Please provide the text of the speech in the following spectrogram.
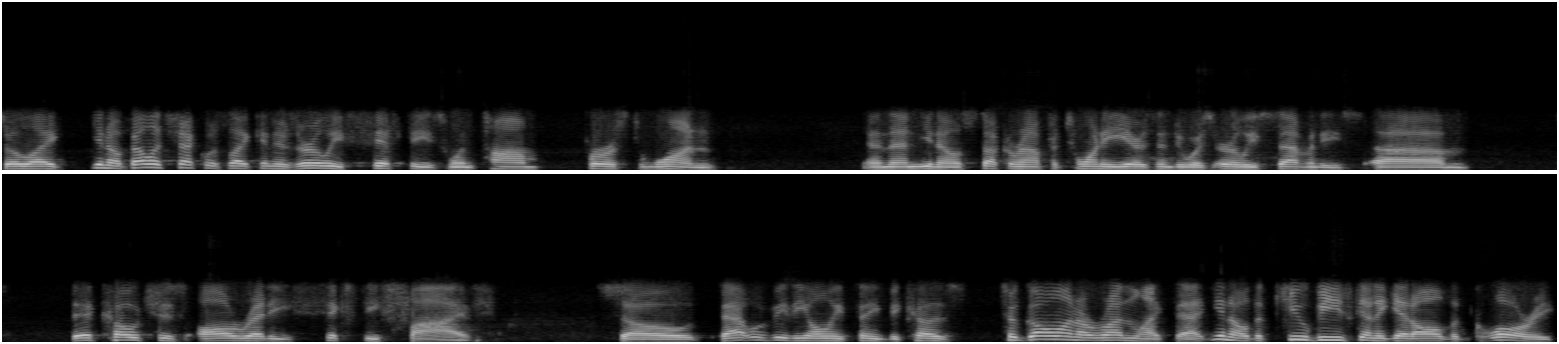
So, like, you know, Belichick was like in his early 50s when Tom first won, and then, you know, stuck around for 20 years into his early 70s. Um, their coach is already 65. So that would be the only thing because to go on a run like that, you know, the QB is going to get all the glory,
